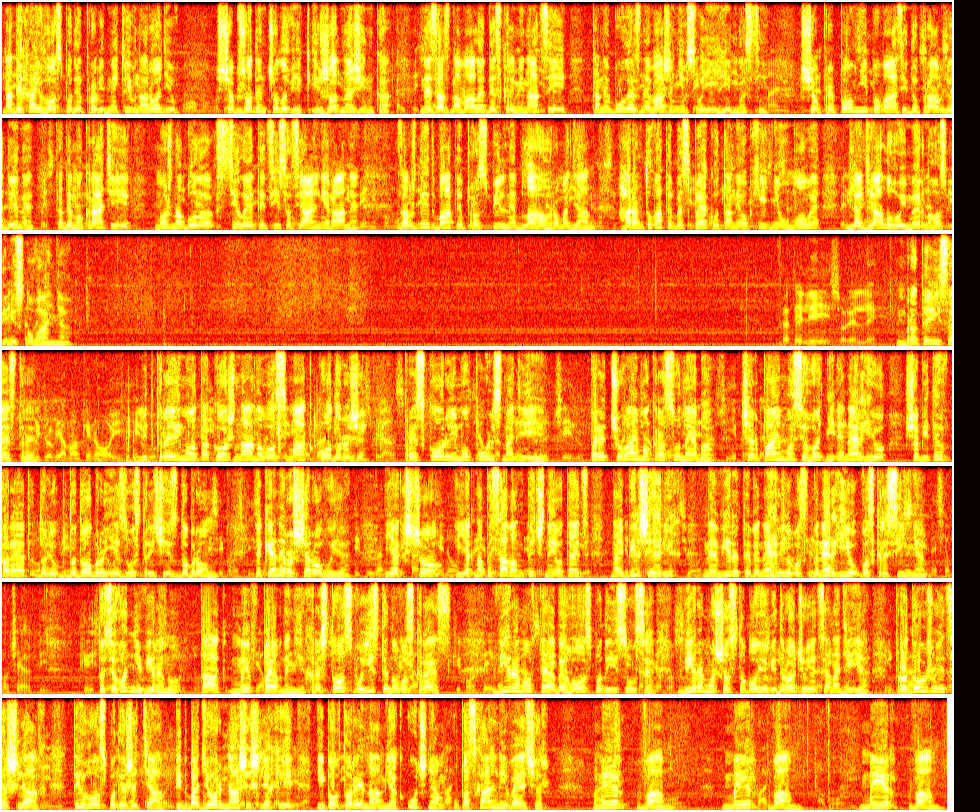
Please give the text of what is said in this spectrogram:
Надихай, Господи, провідників народів, щоб жоден чоловік і жодна жінка не зазнавали дискримінації та не були зневажені в своїй гідності, щоб при повній повазі до прав людини та демократії можна було зцілити ці соціальні рани, завжди дбати про спільне благо громадян, гарантувати безпеку та необхідні умови для діалогу і мирного співіснування. Fratelli, sorelle, Брати і сестри, відкриємо також наново смак подорожі, прискорюємо пульс надії, передчуваємо красу неба, черпаємо сьогодні енергію, щоб іти вперед до, люб... до доброї зустрічі з добром, яке не розчаровує. Якщо, як написав античний отець, найбільший гріх не вірити в енергію, в енергію Воскресіння, то сьогодні віримо. Так, ми впевнені, Христос воістину воскрес. Віримо в Тебе, Господи Ісусе. Віримо, що з Тобою відроджується надія, продовжується шлях. Ти, Господи, життя, підбадьор наші шляхи і повтори нам, як учням у пасхальний вечір. Мир вам, мир вам, мир вам.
